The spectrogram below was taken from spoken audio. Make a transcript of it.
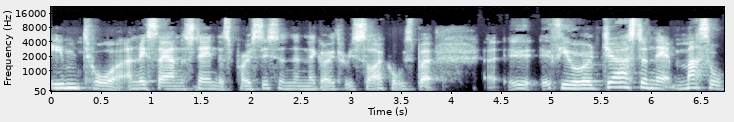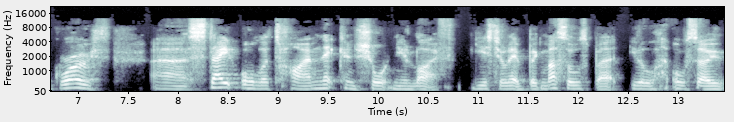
mTOR unless they understand this process and then they go through cycles but uh, if you're just in that muscle growth uh, state all the time, that can shorten your life. Yes, you'll have big muscles, but you'll also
